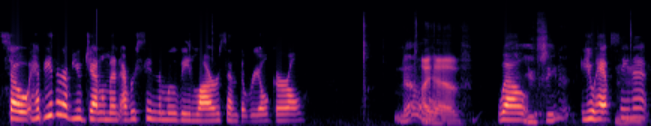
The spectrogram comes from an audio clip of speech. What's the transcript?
So, have either of you gentlemen ever seen the movie Lars and the Real Girl? no. I have. Well, You've seen it? you have seen Mhm. it?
